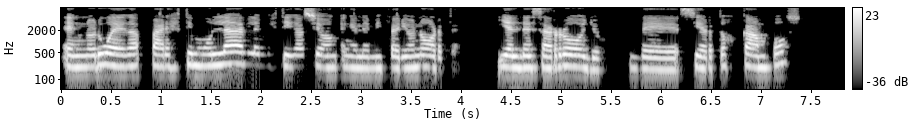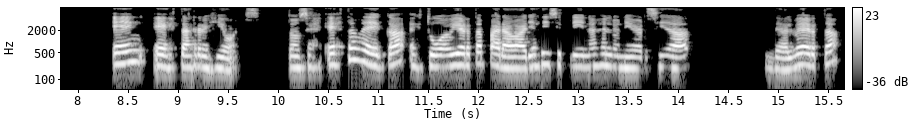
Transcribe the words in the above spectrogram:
en Noruega para estimular la investigación en el hemisferio norte y el desarrollo de ciertos campos en estas regiones. Entonces, esta beca estuvo abierta para varias disciplinas en la Universidad de Alberta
